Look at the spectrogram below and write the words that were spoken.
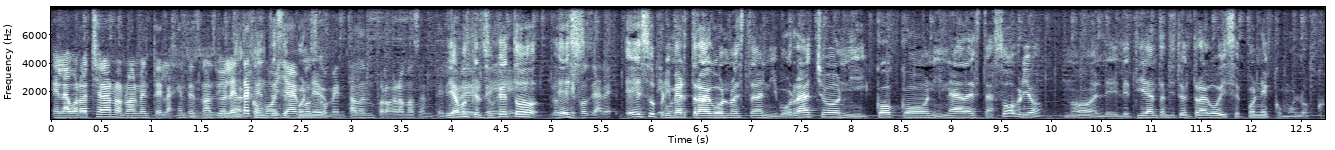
En la borrachera normalmente la gente es más La violenta, como ya hemos comentado en programas anteriores. Digamos que el sujeto es, de es su primer trago, no está ni borracho, ni coco, ni nada, está sobrio, ¿no? Le, le tiran tantito el trago y se pone como loco.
